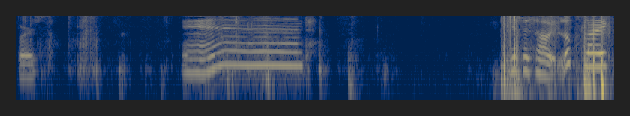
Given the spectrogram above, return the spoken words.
purse? And this is how it looks like.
